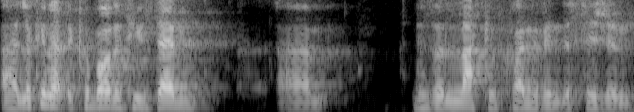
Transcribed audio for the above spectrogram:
Uh, looking at the commodities, then um, there's a lack of kind of indecision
